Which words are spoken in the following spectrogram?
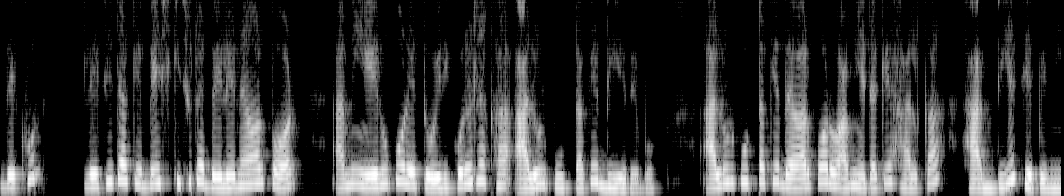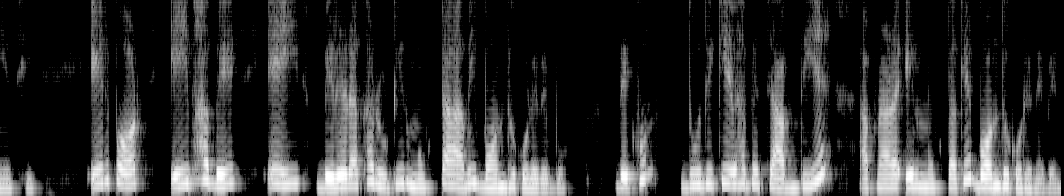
দেখুন, লেচিটাকে বেশ কিছুটা বেলে নেওয়ার পর আমি এর উপরে তৈরি করে রাখা আলুর পুরটাকে দিয়ে দেব। আলুর পুরটাকে দেওয়ার পরও আমি এটাকে হালকা হাত দিয়ে চেপে নিয়েছি। এরপর এইভাবে এই বেলে রাখা রুটির মুখটা আমি বন্ধ করে দেব। দেখুন, দুদিকে এভাবে চাপ দিয়ে আপনারা এর মুখটাকে বন্ধ করে নেবেন।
